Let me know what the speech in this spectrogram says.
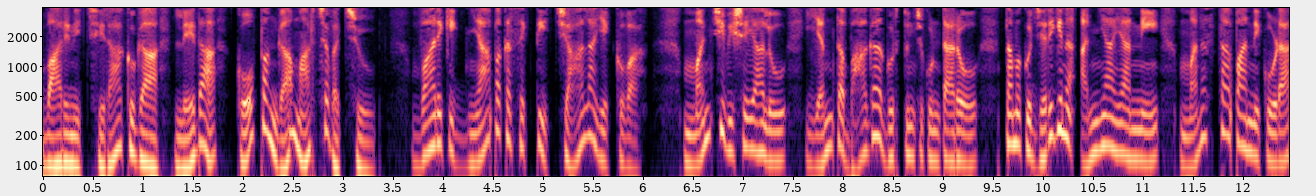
వారిని చిరాకుగా లేదా కోపంగా మార్చవచ్చు. వారికి జ్ఞాపక శక్తి చాలా ఎక్కువ. మంచి విషయాలు ఎంత బాగా గుర్తుంచుకుంటారో తమకు జరిగిన అన్యాయాన్ని మనస్తాపాన్ని కూడా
